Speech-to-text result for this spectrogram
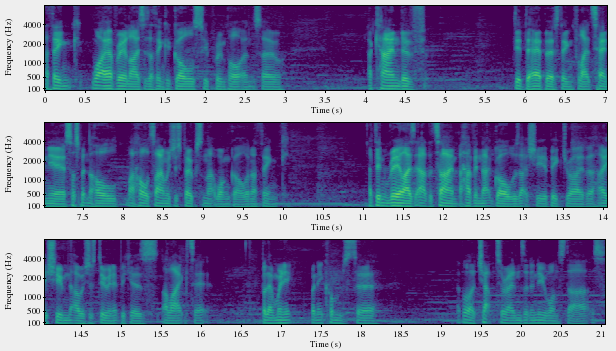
I think what I have realised is I think a goal is super important. So I kind of did the hairburst thing for like 10 years. So I spent the whole my whole time was just focused on that one goal, and I think I didn't realise it at the time, but having that goal was actually a big driver. I assumed that I was just doing it because I liked it, but then when it when it comes to well, a chapter ends and a new one starts,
